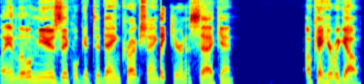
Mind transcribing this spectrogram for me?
playing a little music. We'll get to Dane Cruikshank here in a second. Okay, here we go.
